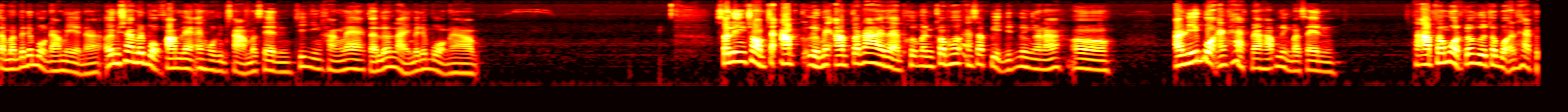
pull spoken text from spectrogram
แต่มันไม่ได้บวกดาเมจนะ เอ้ยไม่ใช่ มันบวกความแรงไอ้หกสิบสามเปอร์เซ็นที่ยิงครั้งแรกแต่เลือนไหลไม่ได้บวกนะครับสลิงช็อปจะอัพหรือไม่อัพก็ได้แต่เพิ่มมันก็เพิ่มแอสปีดนิดนึงนะเอออันนี้บวกแอ t แท็กนะครับหนึ่งเปอร์เซ็นถ้าอัพทั้งหมดก็คือจะบวกแอ t แท็กฟ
